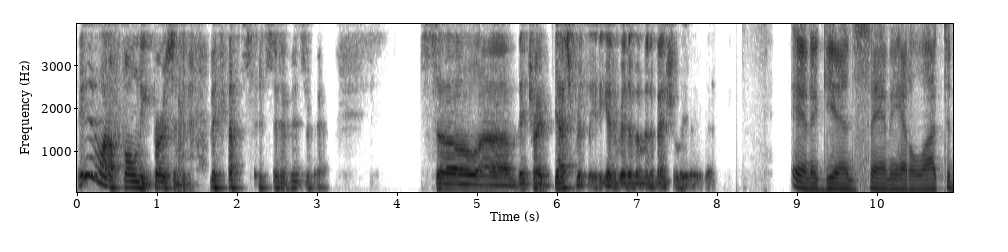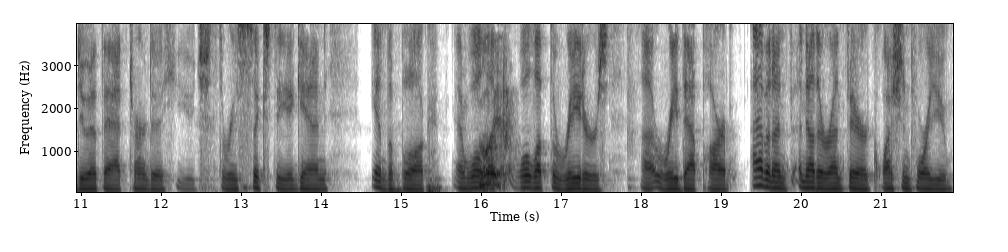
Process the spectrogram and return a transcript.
They didn't want a phony person to become a citizen of Israel. So uh, they tried desperately to get rid of him, and eventually they did. And again, Sammy had a lot to do with that. Turned a huge 360 again in the book, and we'll oh, let, yeah. we'll let the readers uh, read that part. I have an un- another unfair question for you.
